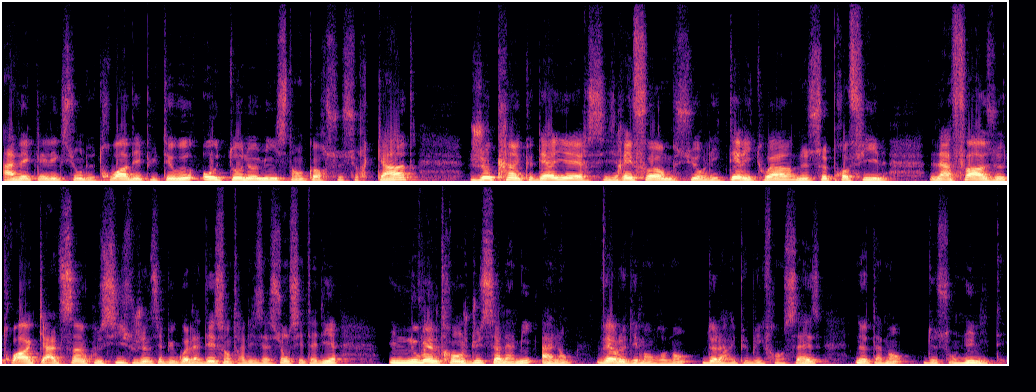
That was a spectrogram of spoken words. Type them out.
avec l'élection de trois députés autonomistes en Corse sur quatre. Je crains que derrière ces réformes sur les territoires ne se profile la phase 3, 4, 5 ou 6 ou je ne sais plus quoi de la décentralisation, c'est-à-dire une nouvelle tranche du salami allant vers le démembrement de la République française notamment de son unité.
